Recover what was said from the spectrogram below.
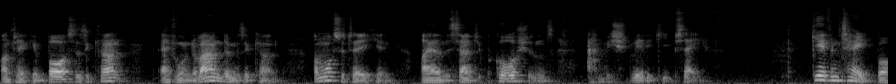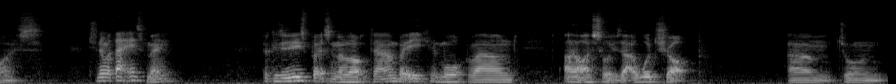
I'm taking Boris as a cunt, everyone around him is a cunt. I'm also taking, I understand your precautions, and we should really keep safe. Give and take, boys. Do you know what that is, mate? Because he's put us in a lockdown, but he can walk around. I, I saw he was at a wood shop um, during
